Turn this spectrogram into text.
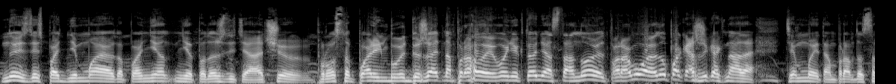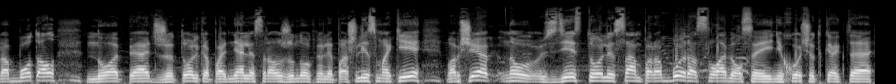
Ну и здесь поднимают оппонент. Нет, подождите, а что? Просто парень будет бежать направо, его никто не остановит. Парабой, а ну покажи как надо. Тиммейт там, правда, сработал. Но опять же, только подняли, сразу же нокнули. Пошли смоки. Вообще, ну, здесь то ли сам Парабой расслабился и не хочет как-то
